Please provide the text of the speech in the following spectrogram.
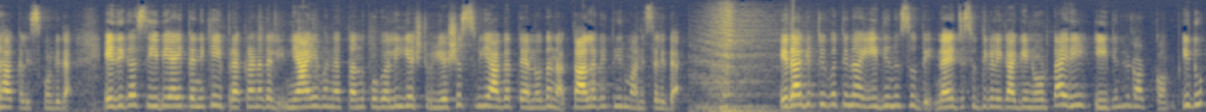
ದಾಖಲಿಸಿಕೊಂಡಿದೆ. ಇದೀಗ ಸಿಬಿಐ ತನಿಖೆ ಈ ಪ್ರಕರಣದಲ್ಲಿ ನ್ಯಾಯವನ್ನ ತಂದುಕೊಡುವಲ್ಲಿ ಎಷ್ಟು ಯಶಸ್ವಿಯಾಗತ್ತೆ ಅನ್ನೋದನ್ನ ಕಾಲವೇ ತೀರ್ಮಾನಿಸಲಿದೆ. ಇದಾಗಿತ್ತು ಇವತ್ತಿನ ಈ ದಿನ ಸುದ್ದಿ. ನೈಜ ಸುದ್ದಿಗಳಿಗಾಗಿ ನೋಡ್ತಾ ಇರಿ. ಈ ದಿನ ಡಾಟ್ ಕಾಮ್. ಇದು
